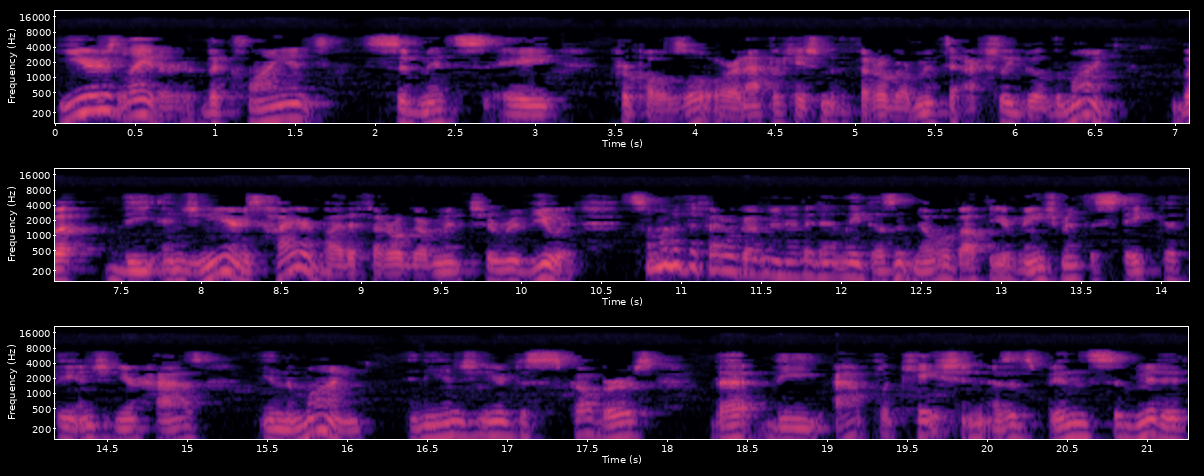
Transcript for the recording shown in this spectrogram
Years later, the client submits a proposal or an application to the federal government to actually build the mine. But the engineer is hired by the federal government to review it. Someone at the federal government evidently doesn't know about the arrangement, the stake that the engineer has in the mind. And the engineer discovers that the application as it's been submitted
